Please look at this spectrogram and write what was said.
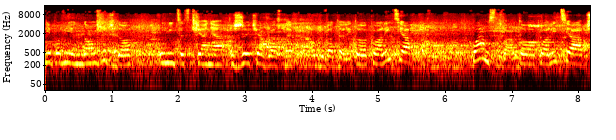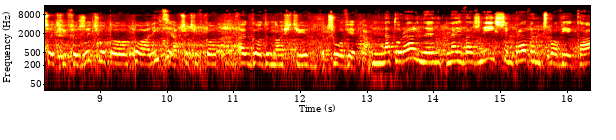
nie powinien dążyć do unicestwiania życia własnych obywateli. To koalicja kłamstwa, to koalicja przeciw życiu, to koalicja przeciwko godności człowieka. Naturalnym, najważniejszym prawem człowieka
